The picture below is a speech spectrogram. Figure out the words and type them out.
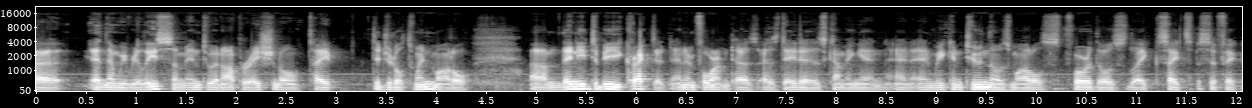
uh, and then we release them into an operational type digital twin model um, they need to be corrected and informed as, as data is coming in and, and we can tune those models for those like site specific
